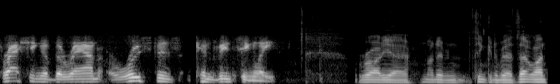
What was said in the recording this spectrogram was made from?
thrashing of the round. Roosters convincingly. Rightio, not even thinking about that one.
